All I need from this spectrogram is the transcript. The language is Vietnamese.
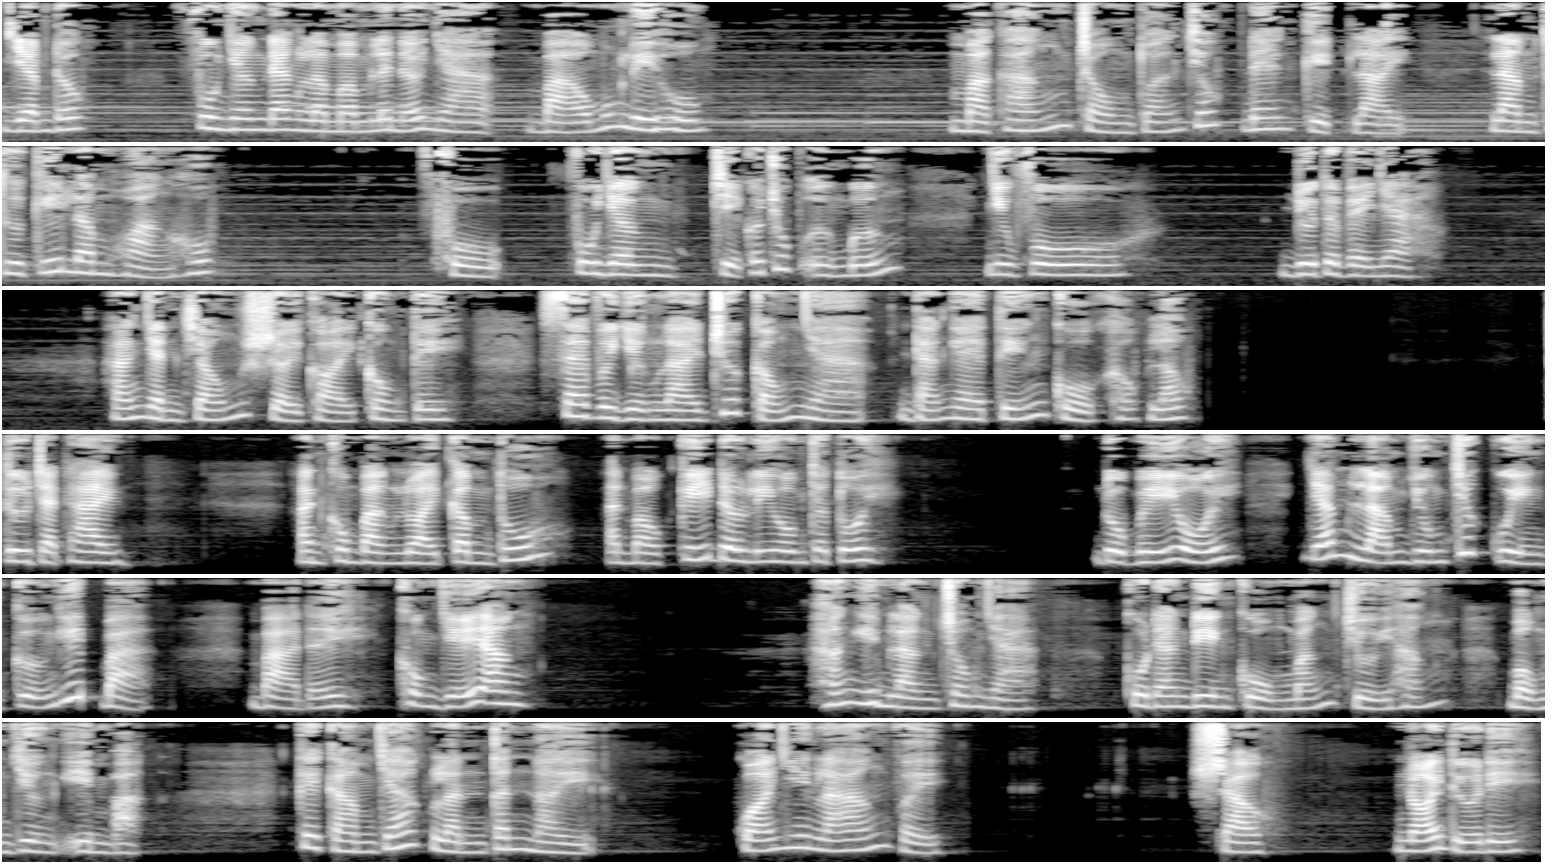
Giám đốc, phu nhân đang làm mầm lên ở nhà, bảo muốn ly hôn. Mặt hắn trồng toán chốc đen kịt lại, làm thư ký Lâm hoảng hốt. Phụ, phu nhân chỉ có chút ương bướng, nhưng phu... Đưa tôi về nhà. Hắn nhanh chóng rời khỏi công ty. Xe vừa dừng lại trước cổng nhà đã nghe tiếng cô khóc lóc. Tư trạch hai, anh không bằng loại cầm thú, anh mau ký đơn ly hôn cho tôi. Đồ bí ổi, dám lạm dụng chức quyền cưỡng hiếp bà. Bà đây không dễ ăn. Hắn im lặng trong nhà, cô đang điên cuồng mắng chửi hắn, bỗng dừng im bặt. Cái cảm giác lạnh tanh này, quả nhiên là hắn vậy. Sao? Nói nữa đi.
